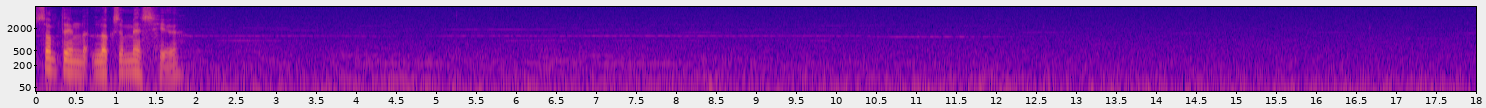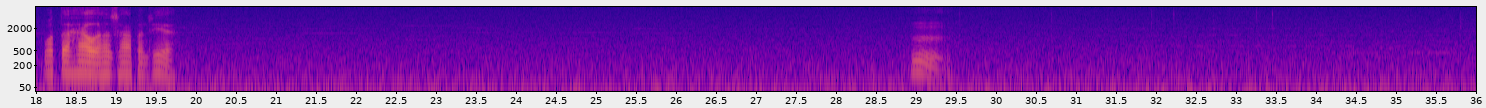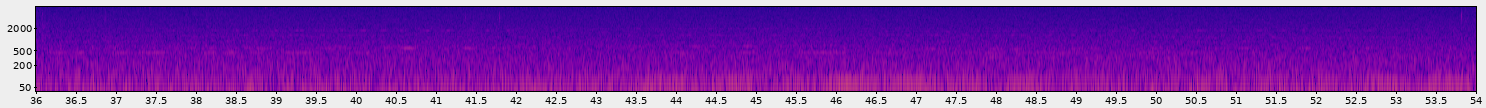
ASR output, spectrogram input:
Something looks amiss here. What the hell has happened here?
